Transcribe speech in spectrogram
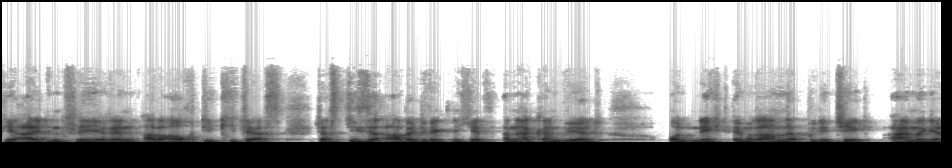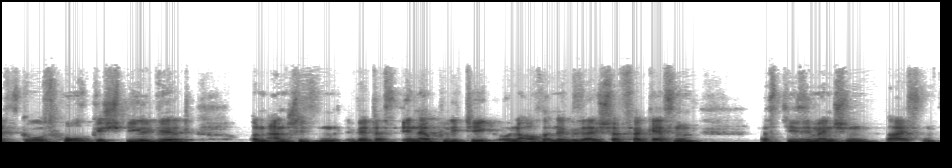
die Altenpflegerinnen, aber auch die Kitas, dass diese Arbeit wirklich jetzt anerkannt wird und nicht im Rahmen der Politik einmal jetzt groß hochgespielt wird und anschließend wird das in der Politik und auch in der Gesellschaft vergessen, was diese Menschen leisten.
